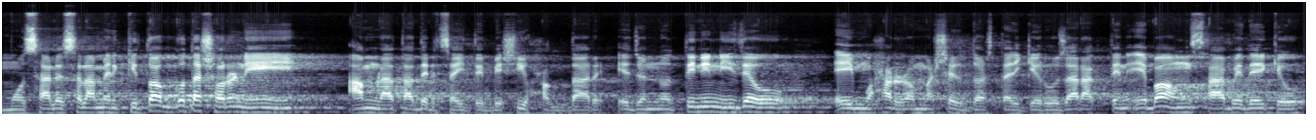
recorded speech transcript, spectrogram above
মোসা আলাহ সাল্লামের কৃতজ্ঞতা স্মরণে আমরা তাদের চাইতে বেশি হকদার। এজন্য তিনি নিজেও এই মহারম মাসের দশ তারিখে রোজা রাখতেন এবং সাহাবেদেরকেও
